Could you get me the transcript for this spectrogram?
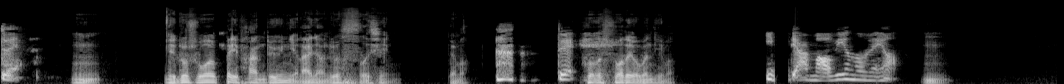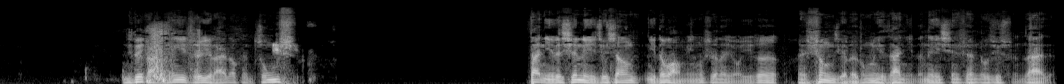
对，嗯，也就是说背叛对于你来讲就是死刑，对吗？对，说的说的有问题吗？一点毛病都没有。嗯，你对感情一直以来都很忠实，在你的心里就像你的网名似的，有一个很圣洁的东西在你的内心深处去存在着。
